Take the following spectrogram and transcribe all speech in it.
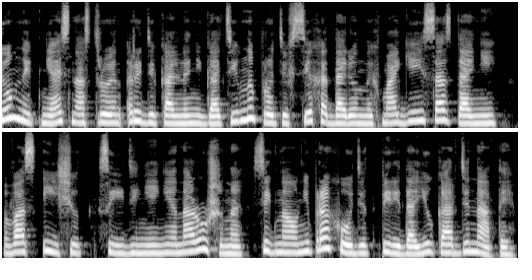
Темный князь настроен радикально негативно против всех одаренных магией созданий. Вас ищут, соединение нарушено, сигнал не проходит, передаю координаты.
